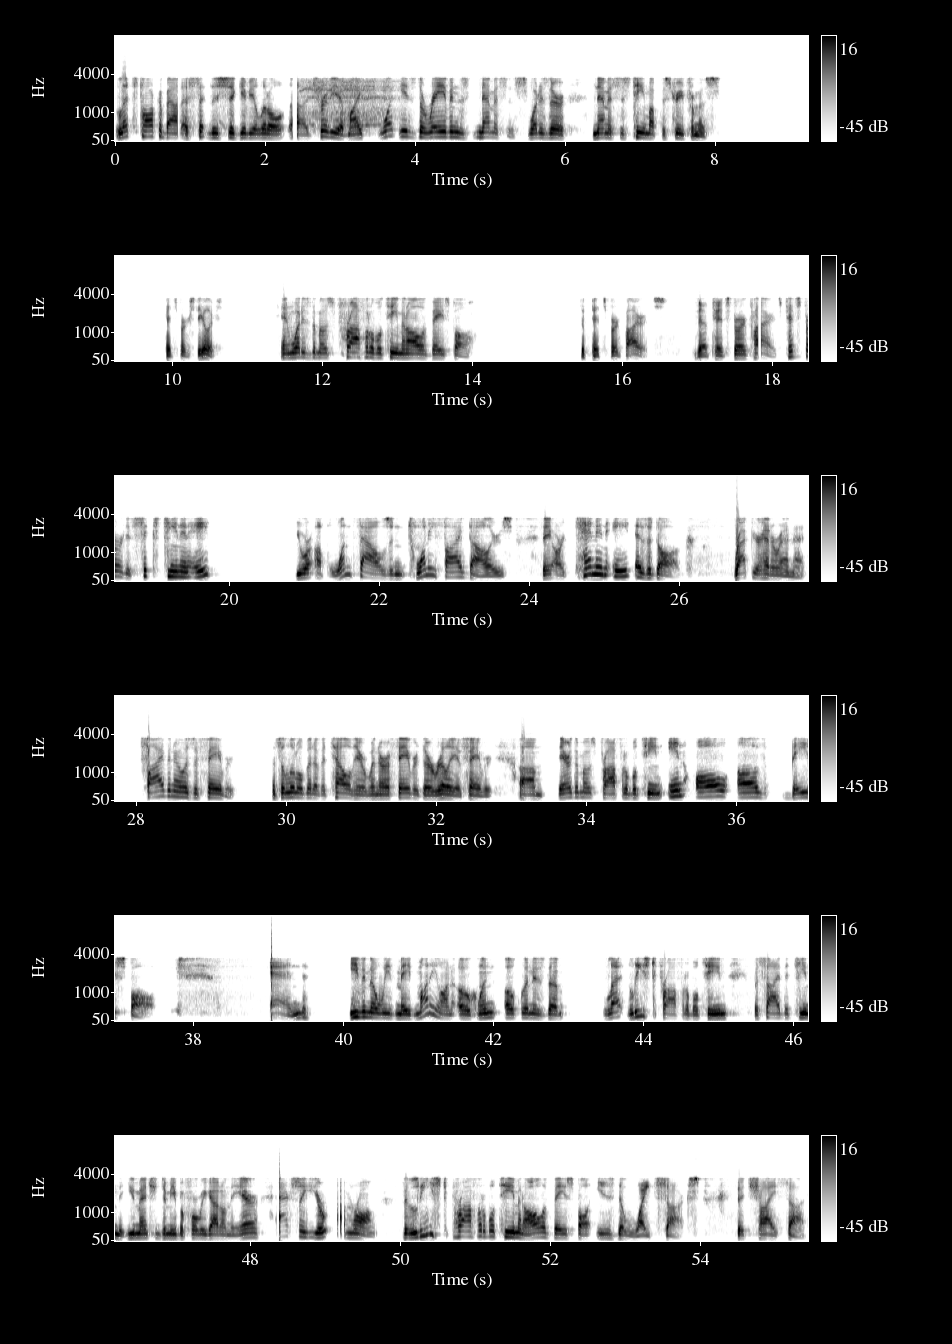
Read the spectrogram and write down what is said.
Let's talk about a, this should give you a little uh, trivia, Mike. What is the Ravens' nemesis? What is their nemesis team up the street from us? Pittsburgh Steelers, And what is the most profitable team in all of baseball? the Pittsburgh Pirates. The Pittsburgh Pirates. Pittsburgh is 16 and 8. You are up $1,025. They are 10 and 8 as a dog. Wrap your head around that. 5 and 0 as a favorite. That's a little bit of a tell here. When they're a favorite, they're really a favorite. Um, they're the most profitable team in all of baseball. And even though we've made money on Oakland, Oakland is the le- least profitable team beside the team that you mentioned to me before we got on the air. Actually, you're, I'm wrong. The least profitable team in all of baseball is the White Sox, the Chi Sox.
